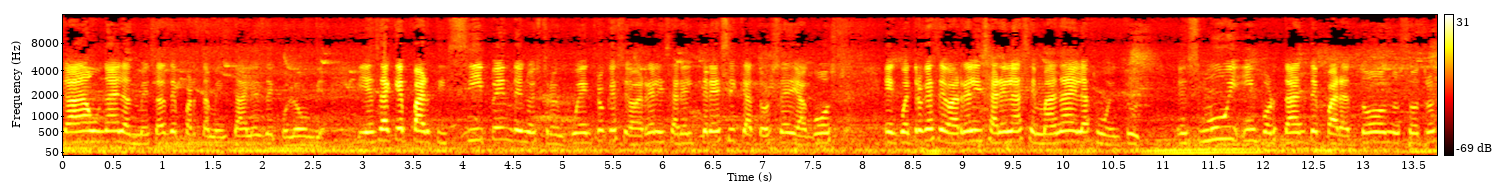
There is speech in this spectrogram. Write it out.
cada una de las mesas departamentales de Colombia y es a que participen de nuestro encuentro que se va a realizar el 13 y 14 de agosto, encuentro que se va a realizar en la Semana de la Juventud. Es muy importante para todos nosotros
